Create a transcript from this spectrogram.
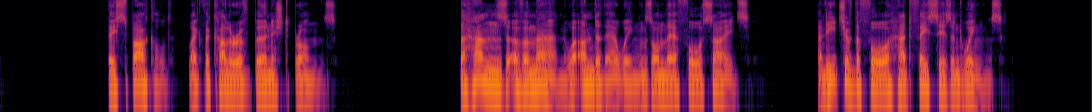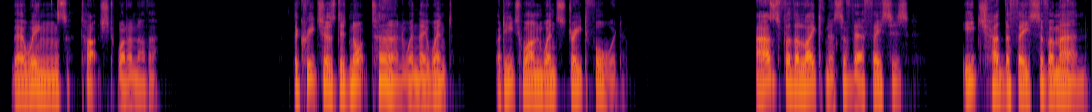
They sparkled like the colour of burnished bronze. The hands of a man were under their wings on their four sides, and each of the four had faces and wings. Their wings touched one another. The creatures did not turn when they went, but each one went straight forward. As for the likeness of their faces, each had the face of a man.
